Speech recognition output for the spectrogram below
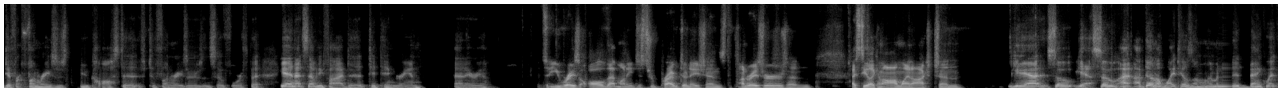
different fundraisers do cost to, to fundraisers and so forth, but yeah, and that 75 to, to 10 grand, that area. So you raise all that money just through private donations, the fundraisers, and I see like an online auction. Yeah, so yeah, so I, I've done a Whitetails Unlimited banquet.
